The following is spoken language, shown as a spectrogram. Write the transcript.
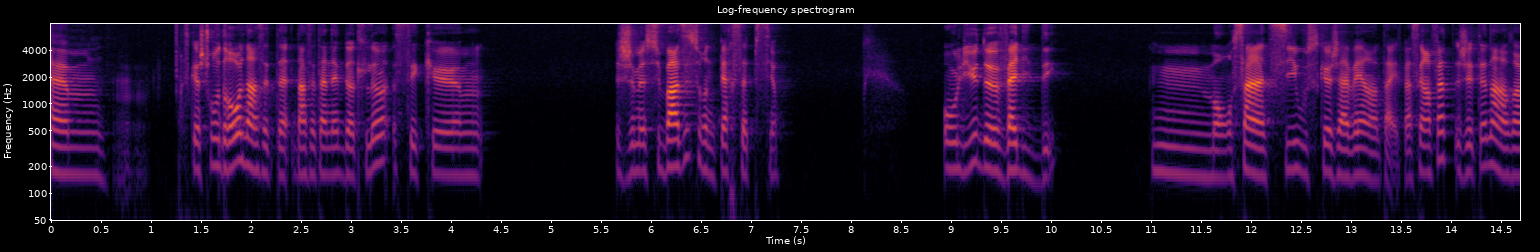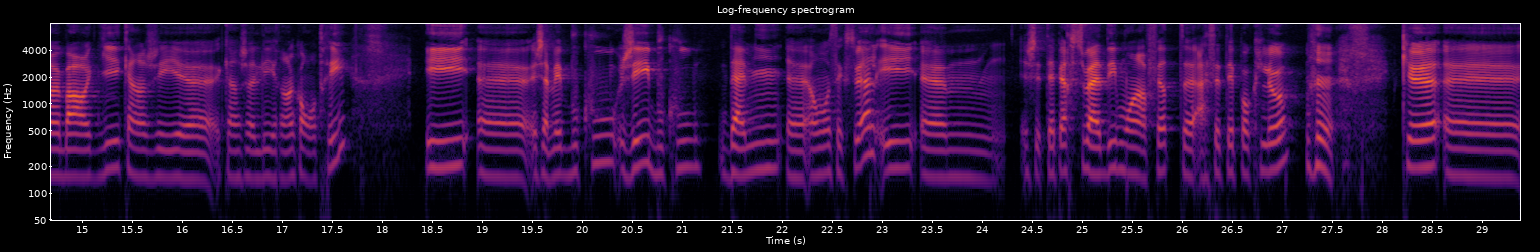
euh, que je trouve drôle dans cette, anecdote-là, c'est que hum, je me suis basée sur une perception au lieu de valider mon senti ou ce que j'avais en tête. Parce qu'en fait, j'étais dans un bar quand, euh, quand je l'ai rencontré. Et euh, j'avais beaucoup, j'ai beaucoup d'amis euh, homosexuels et hum, j'étais persuadée, moi, en fait, à cette époque-là, que euh,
